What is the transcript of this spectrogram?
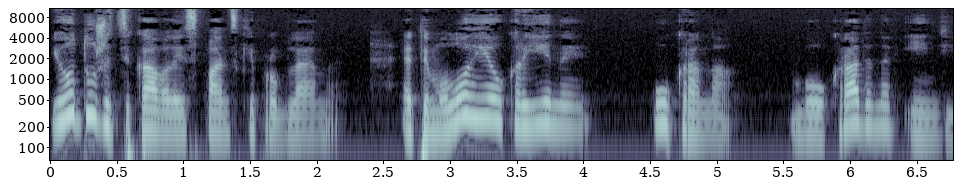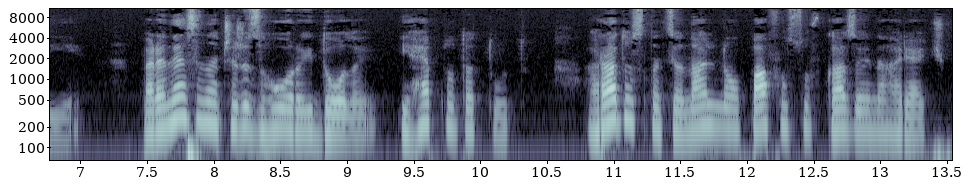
Його дуже цікавили іспанські проблеми. Етимологія України украна, бо украдена в Індії, перенесена через гори й доли і гепнута тут. Градус національного пафосу вказує на гарячку.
